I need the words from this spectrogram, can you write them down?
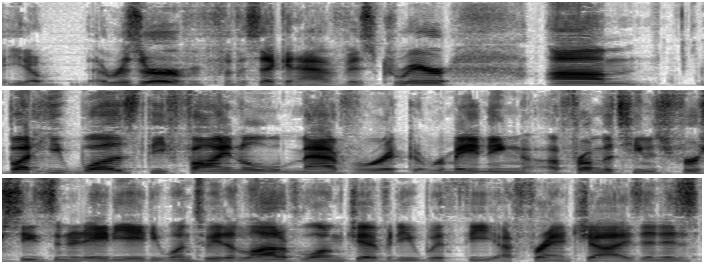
you know a reserve for the second half of his career. Um, but he was the final Maverick remaining uh, from the team's first season in 80-81, so he had a lot of longevity with the uh, franchise and has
